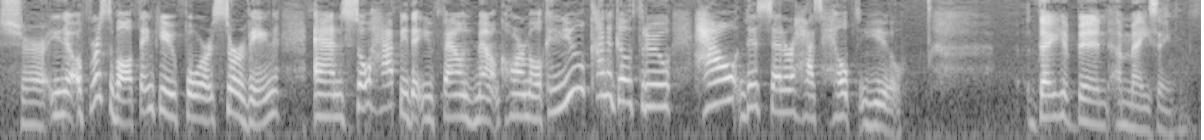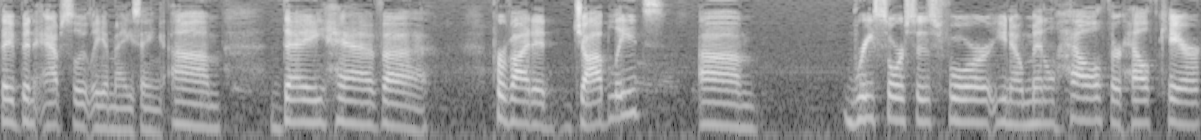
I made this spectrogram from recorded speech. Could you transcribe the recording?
Sure. You know, first of all, thank you for serving and so happy that you found Mount Carmel. Can you kind of go through how this center has helped you? They have been amazing. They've been absolutely amazing. Um, they have uh, provided job leads, um, resources for you know mental health or health care.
